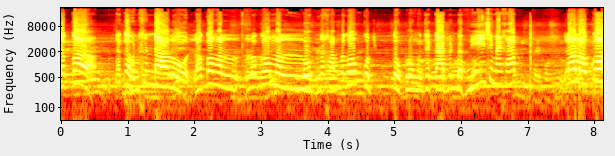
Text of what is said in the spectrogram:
แล้วก็ถ้าเกิดมันขึ้นดาวน์โหลด แล้วก็มันแล้วก็มันลบนะครับ แล้วก็กดตกลงมันจะกลายเป็นแบบนี้ใช่ไหมครับ แล้วเราก็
